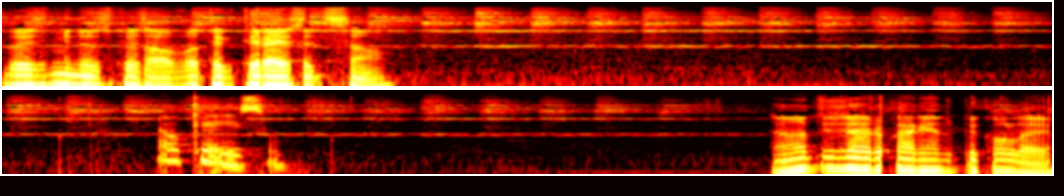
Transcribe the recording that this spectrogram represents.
Dois minutos, pessoal. Vou ter que tirar essa edição. É o que é isso? Antes era o carinha do picolé.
